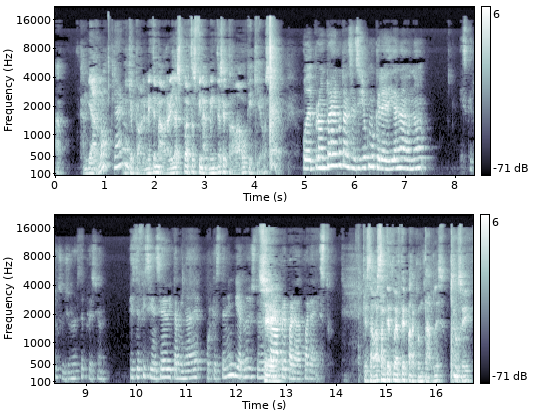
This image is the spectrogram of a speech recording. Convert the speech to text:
a cambiarlo. Claro. Y que probablemente me abra las puertas finalmente a ese trabajo que quiero hacer. O de pronto hay algo tan sencillo como que le digan a uno, es que lo suyo no es depresión es deficiencia de vitamina D porque está en invierno y usted no estaba preparado para esto. Que está bastante fuerte para contarles, no sé.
